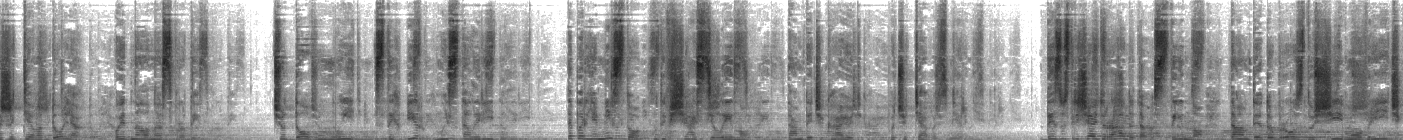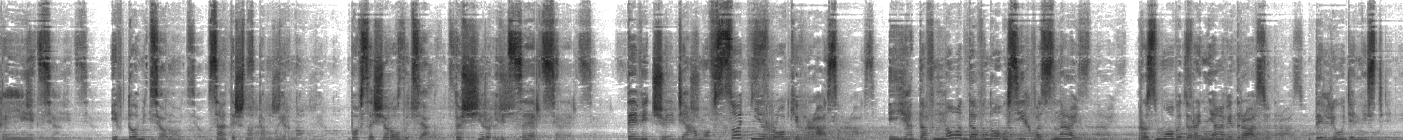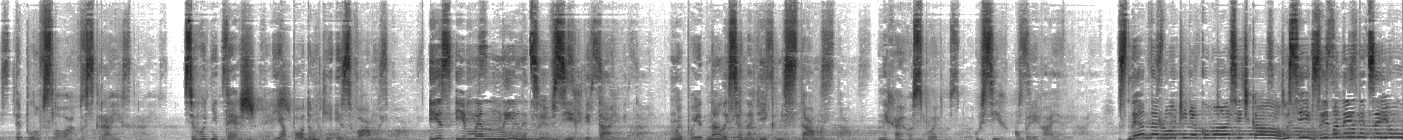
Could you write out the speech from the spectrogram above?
Життєва доля поєднала нас в родину. Чудову мить з тих пір ми стали рідні. Тепер є місто, куди в щасті лину, там, де чекають почуття безмірні, де зустрічають радо та гостинно, там, де добро з душі, мов річка лється. І в домі цьому затишно та мирно, бо все, що робиться, то щиро і від серця. Те відчуття, мов сотні років разом. І я давно-давно усіх вас знаю, розмови до рання відразу, де людяність, тепло в словах безкраїх. Сьогодні теж я подумки із вами, із іменинницею всіх вітаю. Ми поєдналися навік містами. Нехай Господь усіх оберігає. З днем народження, комасічка, усіх з іменинницею!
